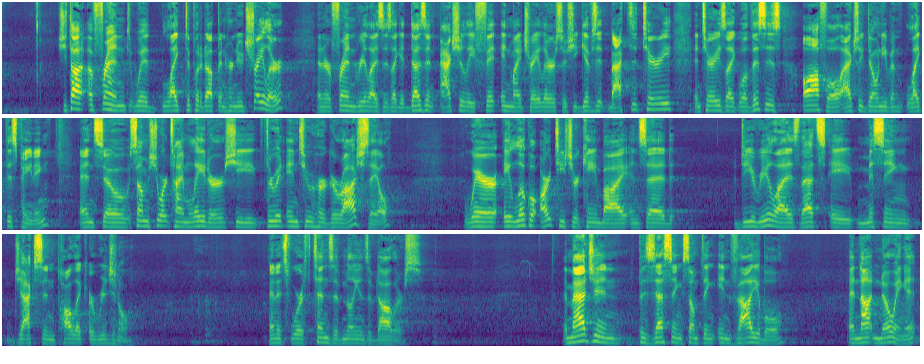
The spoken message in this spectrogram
She thought a friend would like to put it up in her new trailer and her friend realizes like it doesn't actually fit in my trailer so she gives it back to teri and teri's like well this is awful. I actually don't even like this painting. And so some short time later she threw it into her garage sale where a local art teacher came by and said do you realize that's a missing jackson pollock original? And it's worth tens of millions of dollars Imagine possessing something invaluable and not knowing it,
